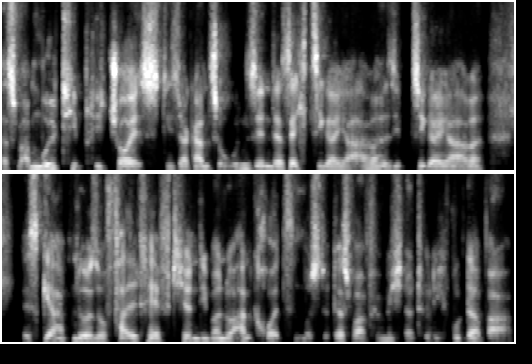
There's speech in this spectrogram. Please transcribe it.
Das war Multiple Choice, dieser ganze Unsinn der 60er Jahre, 70er Jahre. Es gab nur so Faltheftchen, die man nur ankreuzen musste. Das war für mich natürlich wunderbar.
